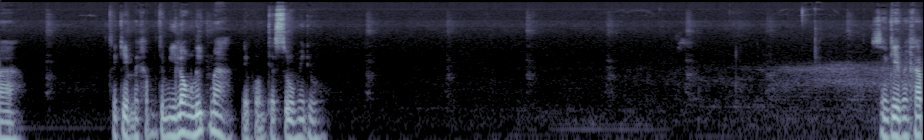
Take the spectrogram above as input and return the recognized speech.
มาสังเกตไหมครับ จะมีร่องลึกมาก เดี๋ยวผมจะซูมให้ดู สังเกตไหมครับ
